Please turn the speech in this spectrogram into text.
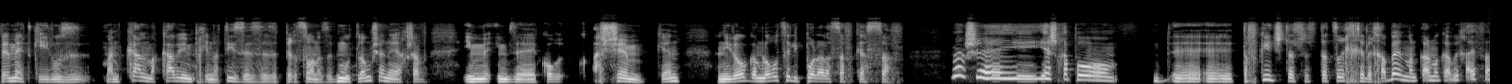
באמת כאילו זה מנכ"ל מכבי מבחינתי זה, זה, זה פרסונה זה דמות לא משנה עכשיו אם, אם זה קור... השם כן אני לא גם לא רוצה ליפול על הסף כאסף. אומר שיש לך פה אה, אה, תפקיד שאתה, צריך לכבד מנכ"ל מכבי חיפה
